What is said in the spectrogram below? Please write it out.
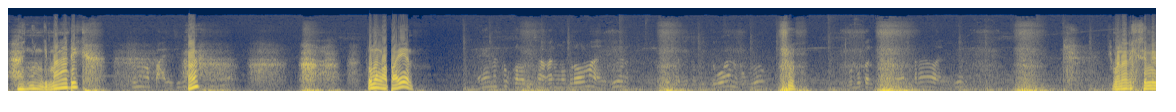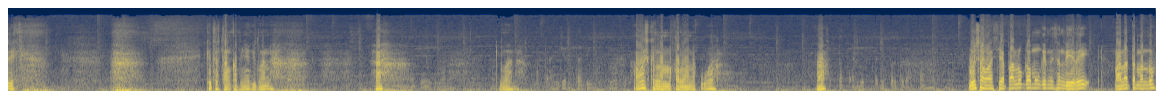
Anjing gimana dik? lu mau ngapain sih Hah? Lu mau ngapain? enak tuh kalau misalkan ngobrol mah anjir bisa gitu-gituan goblok gua bukan cuma netral anjir Gimana dik sini dik? Kita tangkapnya gimana? Hah? gimana Gimana? anjir tadi Awas kena makam anak gua. Hah? Lu sama siapa lu gak mungkin sendiri? Mana teman lu?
